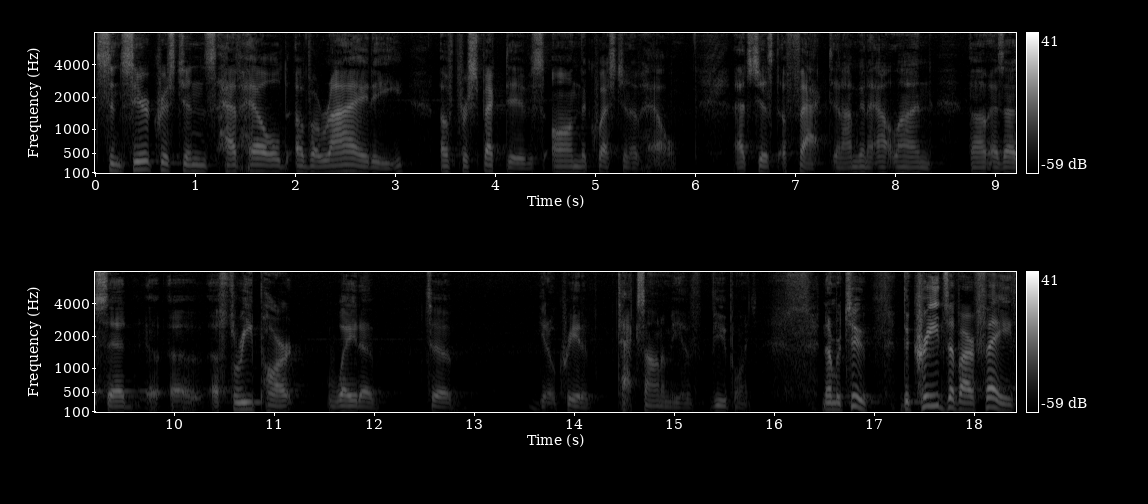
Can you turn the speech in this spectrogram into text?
sincere Christians have held a variety of perspectives on the question of hell. That's just a fact. And I'm going to outline, uh, as I said, a, a three part way to, to you know, create a taxonomy of viewpoints. Number two, the creeds of our faith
